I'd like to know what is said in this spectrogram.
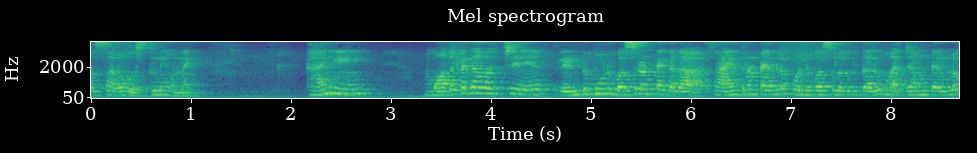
బస్సు అలా వస్తూనే ఉన్నాయి. కానీ మొదటగా వచ్చే రెండు మూడు బస్సులు ఉంటాయి కదా సాయంత్రం టైంలో కొన్ని బస్సులు వదులుతారు మధ్యాహ్నం టైంలో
